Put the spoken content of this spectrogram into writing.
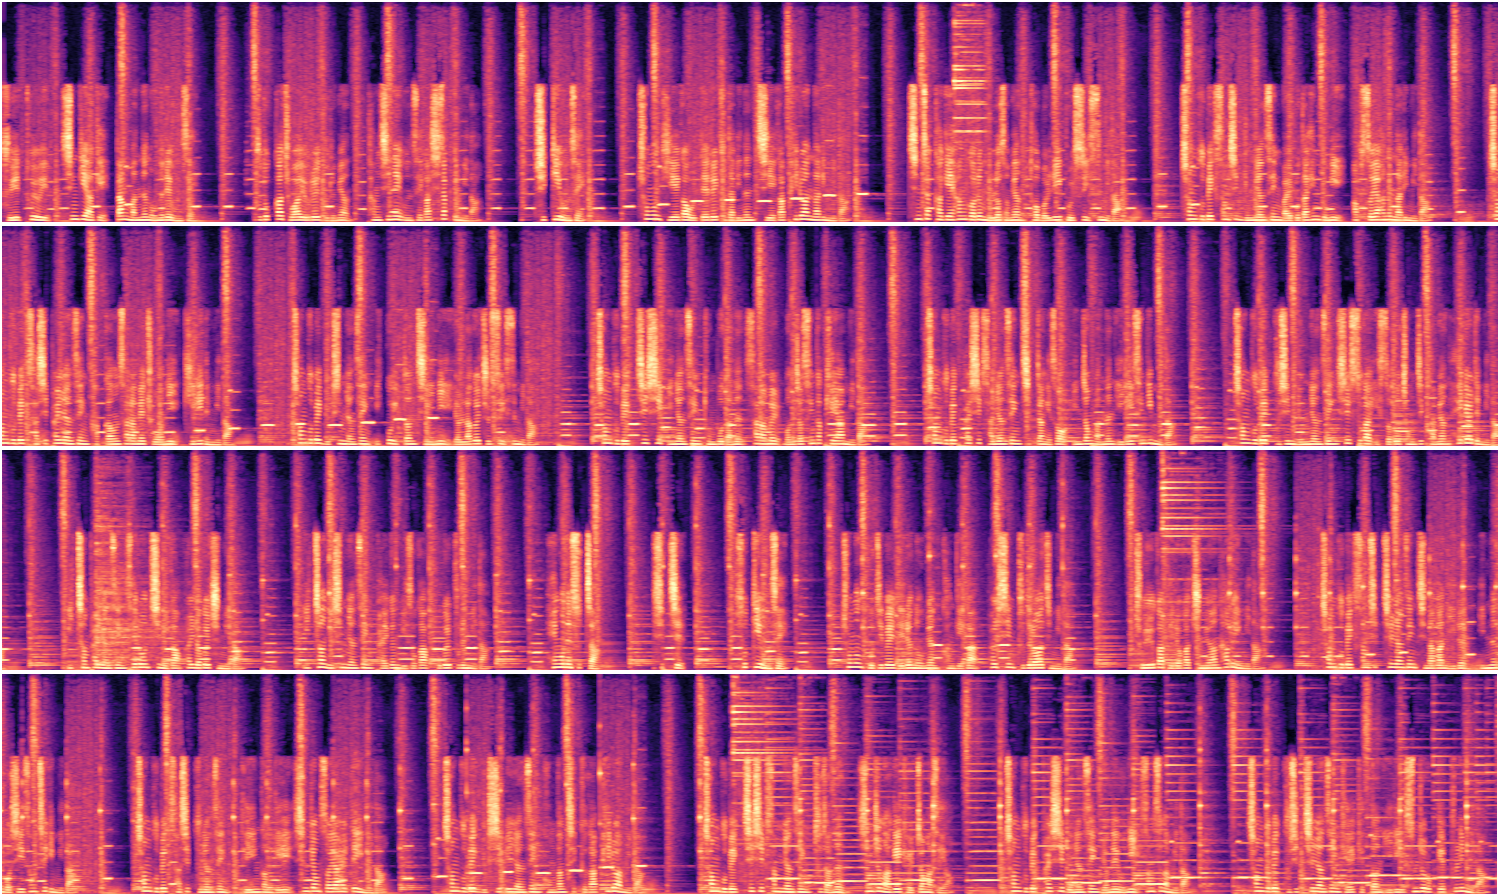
9일 토요일 신기하게 딱 맞는 오늘의 운세. 구독과 좋아요를 누르면 당신의 운세가 시작됩니다. 쥐띠 운세. 총은 기회가 올 때를 기다리는 지혜가 필요한 날입니다. 침착하게 한 걸음 물러서면 더 멀리 볼 수 있습니다. 1936년생 말보다 행동이 앞서야 하는 날입니다. 1948년생 가까운 사람의 조언이 길이 됩니다. 1960년생 잊고 있던 지인이 연락을 줄 수 있습니다. 1972년생 돈보다는 사람을 먼저 생각해야 합니다. 1984년생 직장에서 인정받는 일이 생깁니다. 1996년생 실수가 있어도 정직하면 해결됩니다. 2008년생 새로운 취미가 활력을 줍니다. 2020년생 밝은 미소가 복을 부릅니다. 행운의 숫자 17. 소띠 운세. 총은 고집을 내려놓으면 관계가 훨씬 부드러워집니다. 조율과 배려가 중요한 하루입니다. 1937년생 지나간 일은 잊는 것이 상책입니다. 1949년생 대인관계에 신경 써야 할 때입니다. 1961년생 건강 체크가 필요합니다. 1973년생 투자는 신중하게 결정하세요. 1985년생 연애운이 상승합니다. 1997년생 계획했던 일이 순조롭게 풀립니다.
